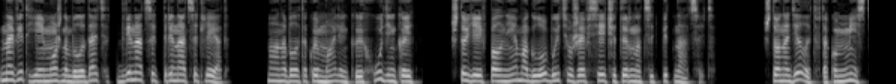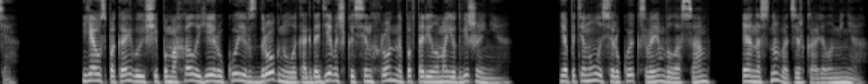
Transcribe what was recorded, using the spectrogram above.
На вид ей можно было дать 12-13 лет, но она была такой маленькой и худенькой, что ей вполне могло быть уже все 14-15. Что она делает в таком месте? Я успокаивающе помахала ей рукой и вздрогнула, когда девочка синхронно повторила мое движение. Я потянулась рукой к своим волосам, и она снова отзеркалила меня.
